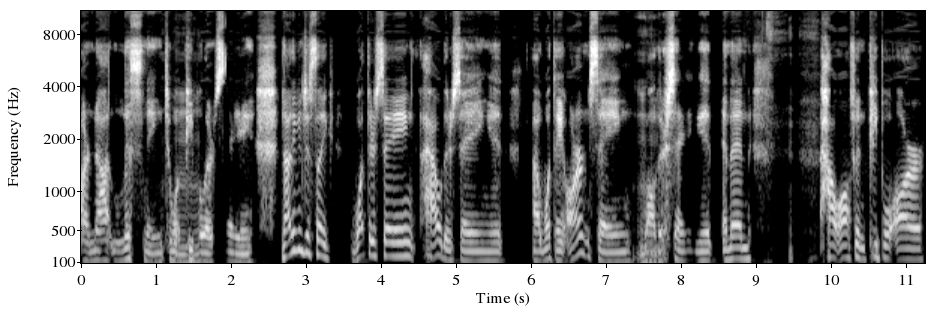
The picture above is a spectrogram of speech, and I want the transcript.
are not listening to what Mhm. people are saying. Not even just like what they're saying, how they're saying it, uh, what they aren't saying while Mhm. they're saying it, and then how often people are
